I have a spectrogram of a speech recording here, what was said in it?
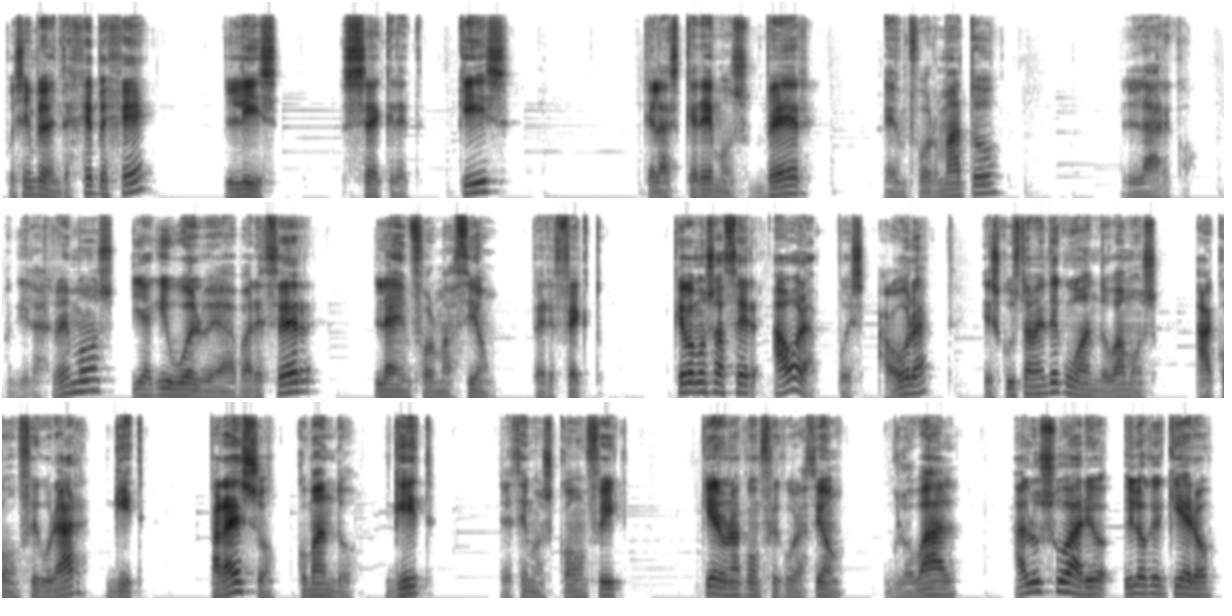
Pues simplemente gpg list secret keys que las queremos ver en formato largo. Aquí las vemos y aquí vuelve a aparecer la información. Perfecto. ¿Qué vamos a hacer ahora? Pues ahora es justamente cuando vamos a configurar Git. Para eso, comando git, decimos config, quiero una configuración global al usuario y lo que quiero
